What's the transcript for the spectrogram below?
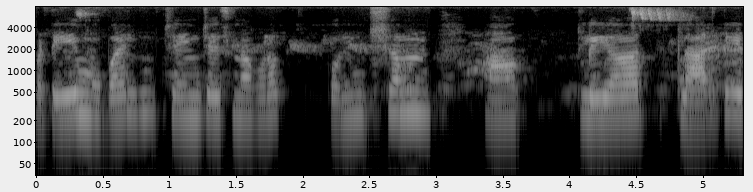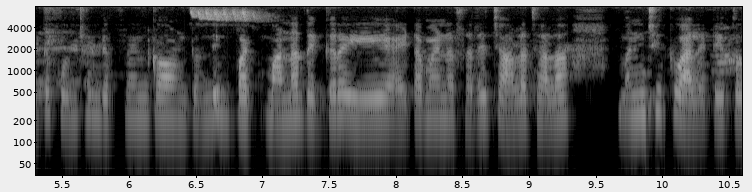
బట్ ఏ మొబైల్ చేంజ్ చేసినా కూడా కొంచెం క్లియర్ క్లారిటీ అయితే కొంచెం డిఫరెంట్గా ఉంటుంది. బట్ మన దగ్గర ఏ ఐటమ్ అయినా సరే చాలా చాలా మంచి క్వాలిటీతో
